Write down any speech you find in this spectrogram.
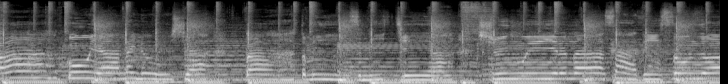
အာကိုရလိုက်လို့ရှာတာသမီးစမီးကျင်ရာ ရွှင်ငွေရတနာစသည်ဆုံးစွာ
